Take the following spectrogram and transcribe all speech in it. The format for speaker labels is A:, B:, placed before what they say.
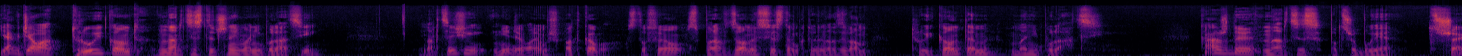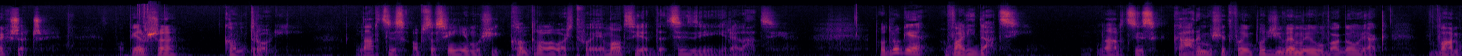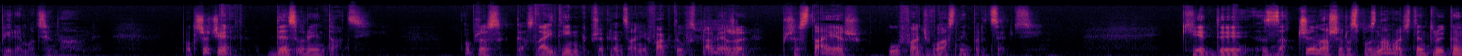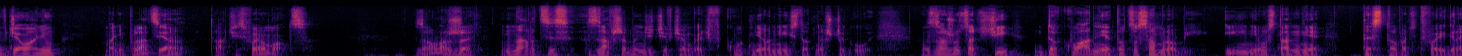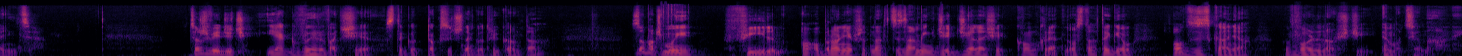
A: Jak działa trójkąt narcystycznej manipulacji? Narcyzi nie działają przypadkowo. Stosują sprawdzony system, który nazywam trójkątem manipulacji. Każdy narcyz potrzebuje trzech rzeczy. Po pierwsze, kontroli. Narcyz obsesyjnie musi kontrolować Twoje emocje, decyzje i relacje. Po drugie, walidacji. Narcyz karmi się Twoim podziwem i uwagą jak wampir emocjonalny. Po trzecie, dezorientacji. Poprzez gaslighting, przekręcanie faktów sprawia, że przestajesz ufać własnej percepcji. Kiedy zaczynasz rozpoznawać ten trójkąt w działaniu, manipulacja traci swoją moc. Zauważ, że narcyz zawsze będzie cię wciągać w kłótnie o nieistotne szczegóły, zarzucać ci dokładnie to, co sam robi i nieustannie testować twoje granice. Chcesz wiedzieć, jak wyrwać się z tego toksycznego trójkąta? Zobacz mój film o obronie przed narcyzami, gdzie dzielę się konkretną strategią odzyskania wolności emocjonalnej.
